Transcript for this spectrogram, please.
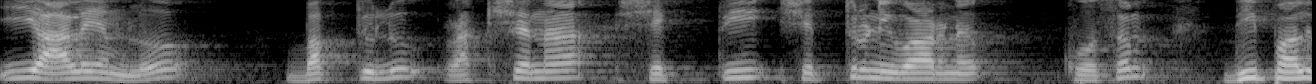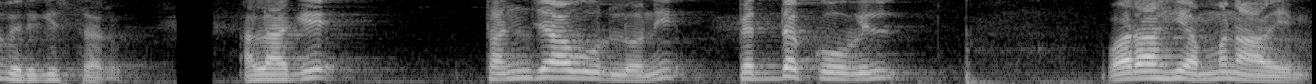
ఈ ఆలయంలో భక్తులు రక్షణ శక్తి శత్రు నివారణ కోసం దీపాలు వెలిగిస్తారు. అలాగే తంజావూరులోని పెద్ద కోవిల్ వరాహి అమ్మన్ ఆలయం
